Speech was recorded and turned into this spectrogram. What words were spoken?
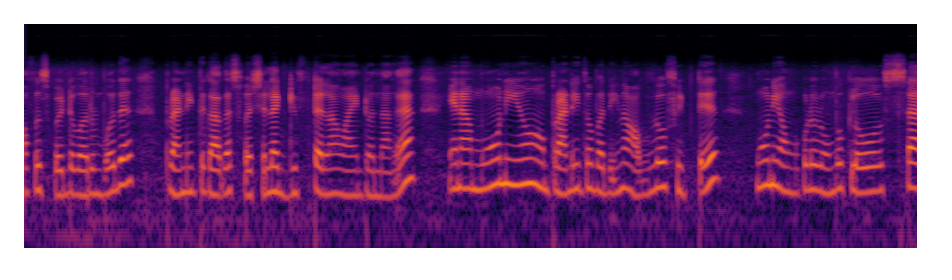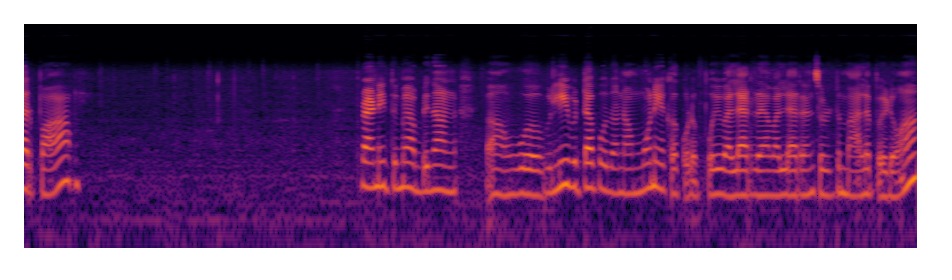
ஆஃபீஸ் போயிட்டு வரும்போது பிரணீத்துக்காக ஸ்பெஷலாக கிஃப்ட் எல்லாம் வாங்கிட்டு வந்தாங்க. ஏன்னா மோனியும் பிரணீத்தும் பார்த்திங்கன்னா அவ்வளோ ஃபிட்டு மோனி அவங்க கூட ரொம்ப க்ளோஸாக இருப்பான் பிரணீத்துமே அப்படி தான் லீவ் விட்டால் போதும். நான் மோனி அக்கா கூட போய் விளையாடுறேன் விளையாடுறேன்னு சொல்லிட்டு மேலே போயிடுவான்.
